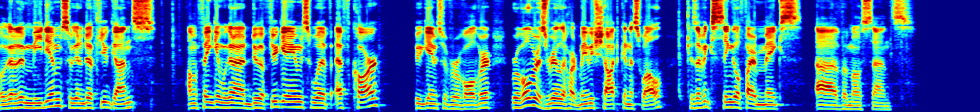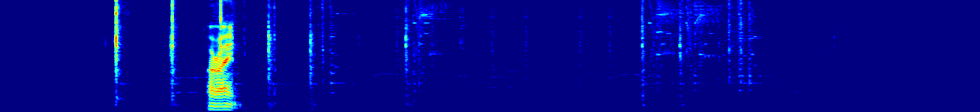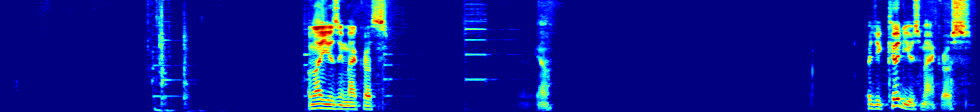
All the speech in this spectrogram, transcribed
We're gonna do mediums. We're gonna do a few guns. I'm thinking we're gonna do a few games with FCAR, a few games with revolver. Revolver is really hard. Maybe shotgun as well, because I think single fire makes uh, the most sense. All right. I'm not using macros. There we go. But you could use macros.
